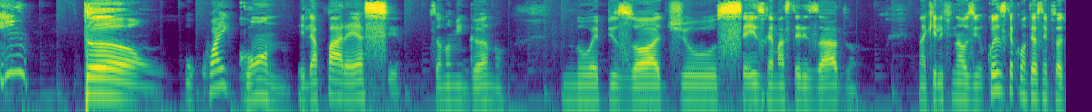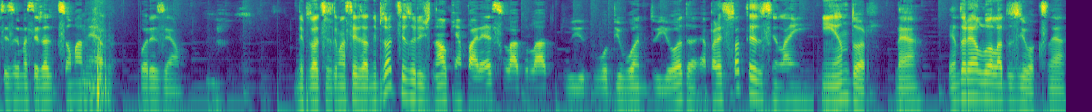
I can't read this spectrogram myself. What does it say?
Então, o Qui-Gon, ele aparece, se eu não me engano, no episódio 6 remasterizado. Naquele finalzinho. Coisas que acontecem no episódio 6 remasterizado que são uma merda, por exemplo. No episódio 6 remasterizado. No episódio 6 original, quem aparece lá do lado do, do Obi-Wan e do Yoda, aparece só três assim lá em, em Endor, né? Endor é a lua lá dos Ewoks, né?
